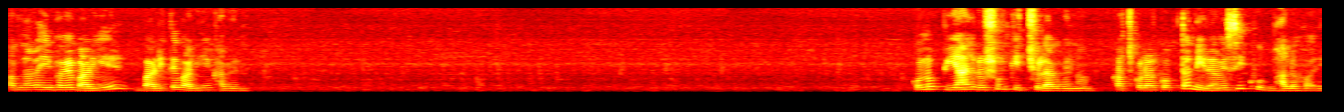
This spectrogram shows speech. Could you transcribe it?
আপনারা এইভাবে বাড়িয়ে, বাড়িতে বানিয়ে খাবেন। কোনো পেঁয়াজ, রসুন কিচ্ছু লাগবে না। কাঁচকলার কোপ্তা নিরামিষই খুব ভালো হয়।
